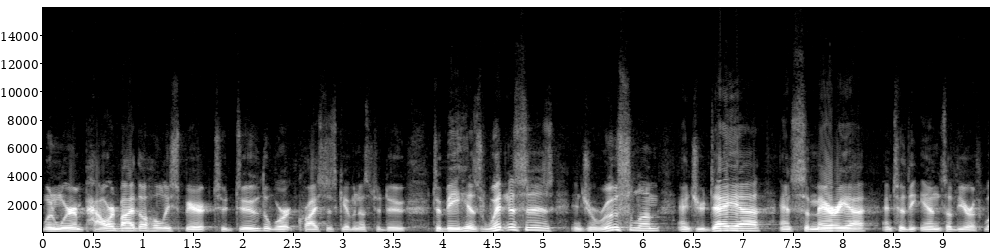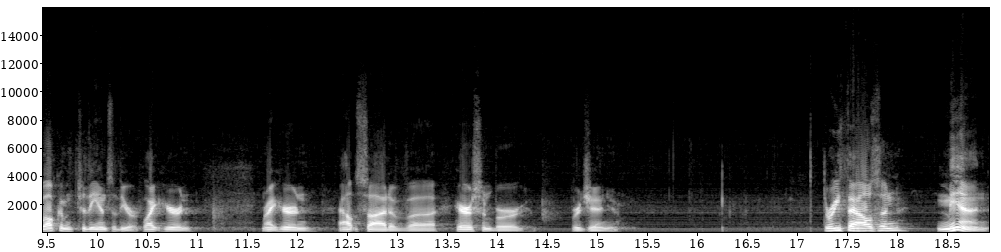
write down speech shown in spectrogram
when we're empowered by the Holy Spirit to do the work Christ has given us to do, to be his witnesses in Jerusalem and Judea and Samaria and to the ends of the earth. Welcome to the ends of the earth, right here in, right here in, outside of uh, Harrisonburg, Virginia. 3,000 men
